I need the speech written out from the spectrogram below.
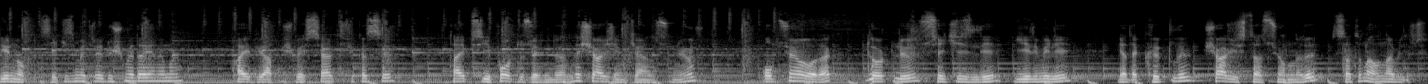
1.8 metre düşme dayanımı, IP65 sertifikası, Type-C port üzerinden de şarj imkanı sunuyor. Opsiyon olarak 4'lü, 8'li, 20'li ya da 40'lı şarj istasyonları satın alınabilir.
